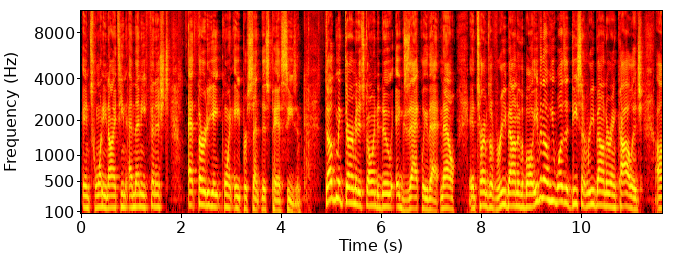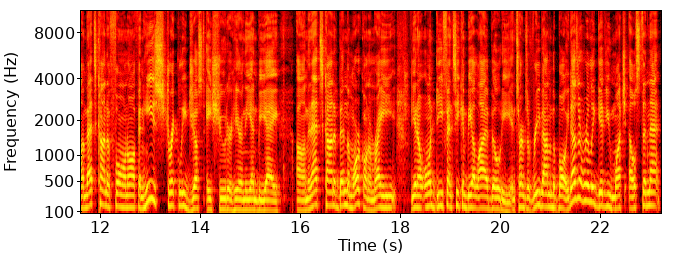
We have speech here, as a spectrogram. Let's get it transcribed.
in 2019, and then he finished at 38.8% this past season. Doug McDermott is going to do exactly that. Now, in terms of rebounding the ball, even though he was a decent rebounder in college, um, that's kind of fallen off, and he's strictly just a shooter here in the NBA. Um, and that's kind of been the mark on him, right? He, you know, on defense, he can be a liability in terms of rebounding the ball. He doesn't really give you much else than that.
